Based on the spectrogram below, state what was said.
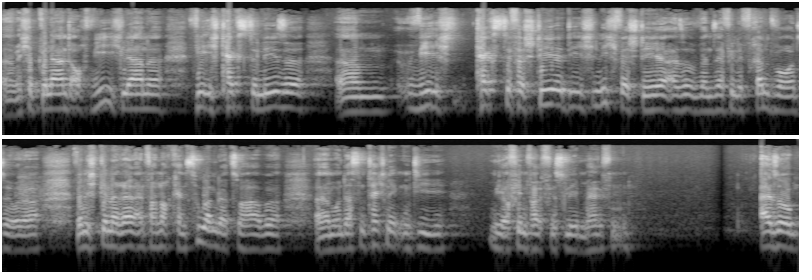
Ähm, ich habe gelernt auch, wie ich lerne, wie ich Texte lese, ähm, wie ich Texte verstehe, die ich nicht verstehe, also wenn sehr viele Fremdworte oder wenn ich generell einfach noch keinen Zugang dazu habe. Ähm, und das sind Techniken, die mir auf jeden Fall fürs Leben helfen. Also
